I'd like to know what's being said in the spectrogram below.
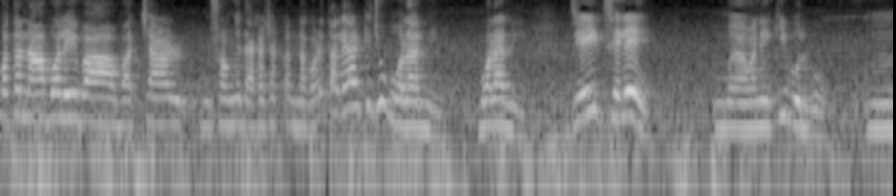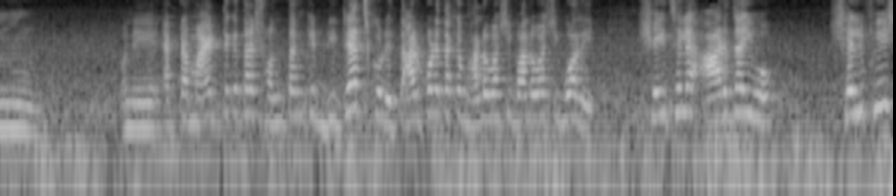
কথা না বলে বা বাচ্চার সঙ্গে দেখা সাক্ষাৎ না করে, তাহলে আর কিছু বলার নেই। বলার নেই। যেই ছেলে মানে কি বলব? মানে একটা মায়ের থেকে তার সন্তানকে ডিট্যাচ করে তারপরে তাকে ভালোবাসি ভালোবাসি বলে। সেই ছেলে আর যাই হোক সেলফিশ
